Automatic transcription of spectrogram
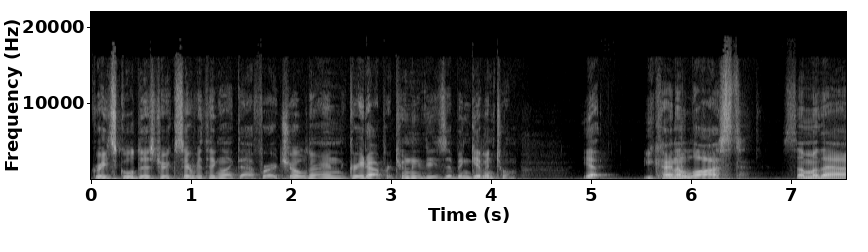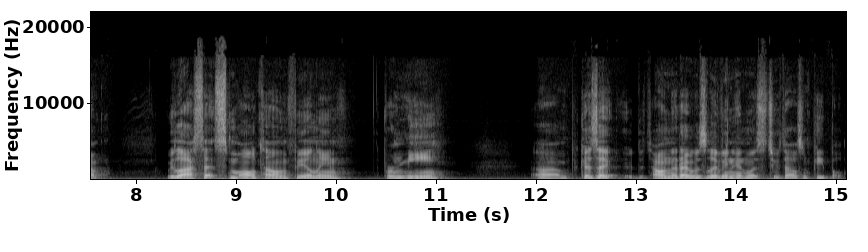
great school districts, everything like that for our children. Great opportunities have been given to them. Yet you kind of lost some of that. We lost that small town feeling for me um, because I, the town that I was living in was 2,000 people.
